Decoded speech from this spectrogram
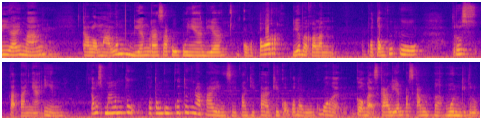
dia emang. Hmm. Kalau malam dia ngerasa kukunya dia kotor, dia bakalan potong kuku. Terus tak tanyain, kamu semalam tuh potong kuku tuh ngapain sih pagi-pagi kok potong kuku kok nggak kok nggak sekalian pas kamu bangun gitu loh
